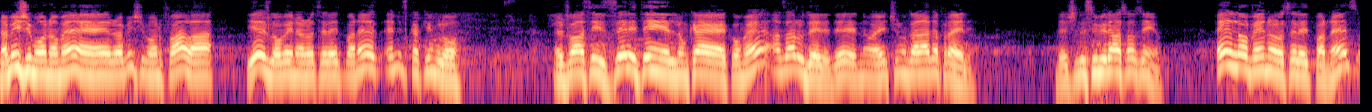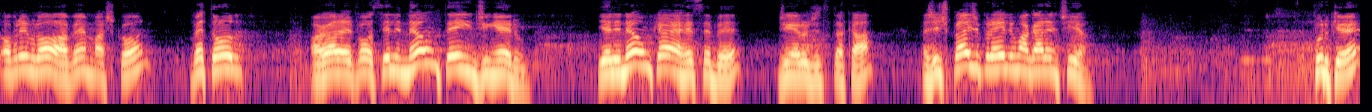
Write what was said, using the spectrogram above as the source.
Rabi Shimon Omer, Rabi Shimon fala. Ele fala assim, se ele tem ele não quer comer, azar o dele, a gente não dá nada para ele. Deixa ele se virar sozinho. En lo veina rotzelet panes, obrim lo avem mashkon, vetol. Agora ele falou, se ele não tem dinheiro, e ele não quer receber dinheiro de tzedakah, a gente pede para ele uma garantia. Por quê?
